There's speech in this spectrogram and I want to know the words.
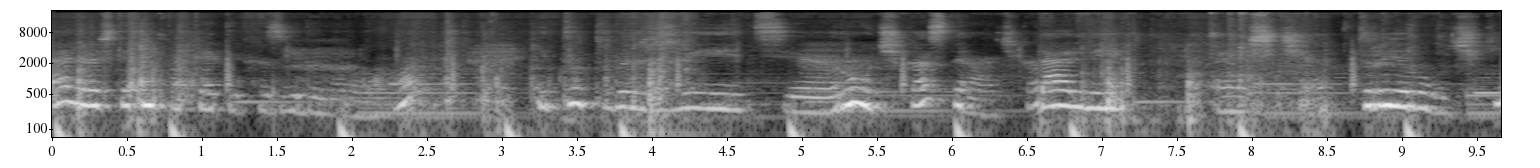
Далі ось такий пакетик з єдинорогом. І тут лежить е, ручка, стирачка. Далі е, ще три ручки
